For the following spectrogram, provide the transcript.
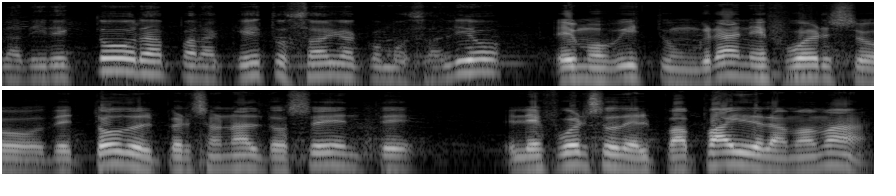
la directora para que esto salga como salió. Hemos visto un gran esfuerzo de todo el personal docente, el esfuerzo del papá y de la mamá,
